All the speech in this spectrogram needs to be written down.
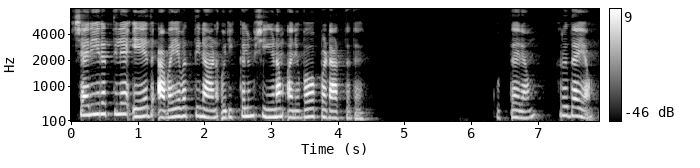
ശരീരത്തിലെ ഏത് അവയവത്തിനാണ് ഒരിക്കലും ക്ഷീണം അനുഭവപ്പെടാത്തത്? ഉത്തരം ഹൃദയം.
